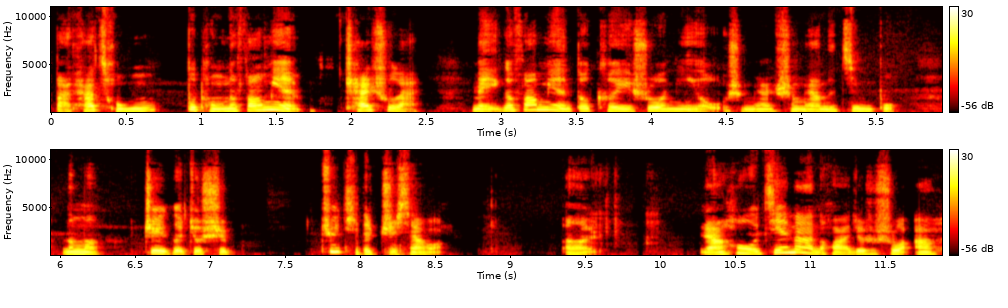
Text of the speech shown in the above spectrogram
把它从不同的方面拆出来，每一个方面都可以说你有什么样什么样的进步，那么这个就是具体的指向了，嗯，然后接纳的话就是说啊。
